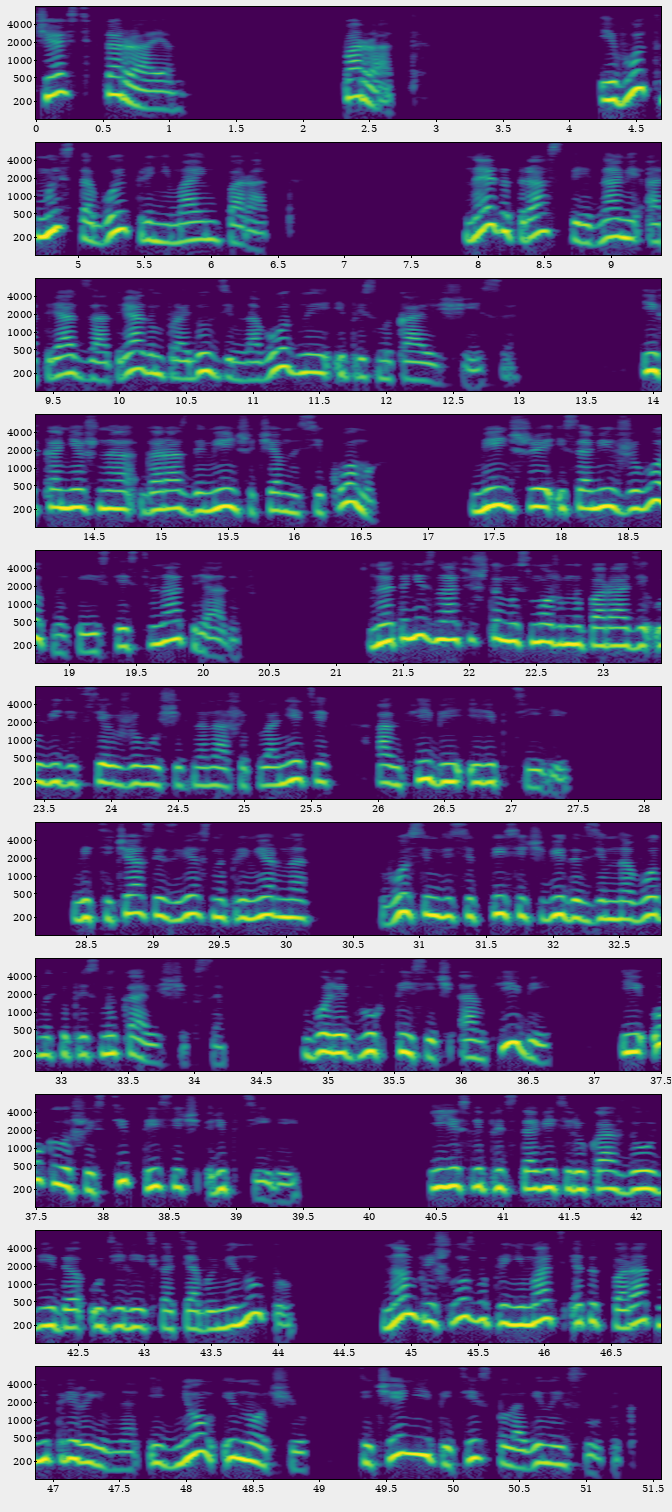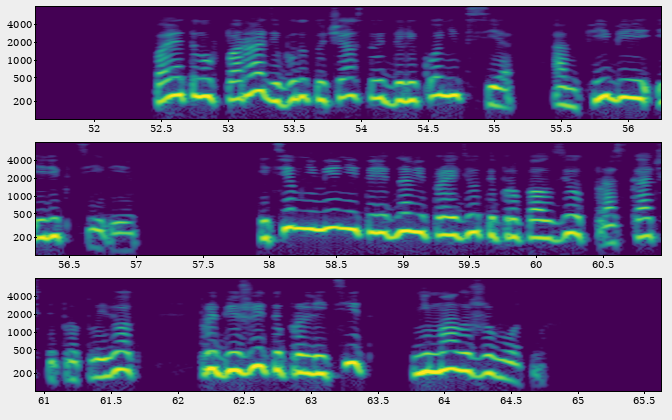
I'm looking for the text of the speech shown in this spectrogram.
Часть вторая. Парад. И вот мы с тобой принимаем парад. На этот раз перед нами отряд за отрядом пройдут земноводные и присмыкающиеся. Их, конечно, гораздо меньше, чем насекомых, меньше и самих животных, и, естественно, отрядов. Но это не значит, что мы сможем на параде увидеть всех живущих на нашей планете амфибий и рептилий. Ведь сейчас известно примерно 80 тысяч видов земноводных и пресмыкающихся, более двух тысяч амфибий и около шести тысяч рептилий. И если представителю каждого вида уделить хотя бы минуту, нам пришлось бы принимать этот парад непрерывно и днем, и ночью в течение пяти с половиной суток. Поэтому в параде будут участвовать далеко не все амфибии и рептилии. И тем не менее перед нами пройдет и проползет, проскачет и проплывет, пробежит и пролетит немало животных.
